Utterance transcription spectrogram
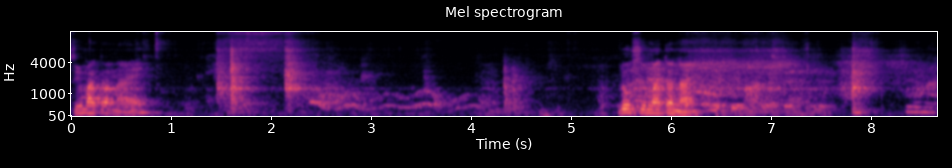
ซื้อมาตอนไหน ลูกซื้อมาตอนไหน ซื้อมา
